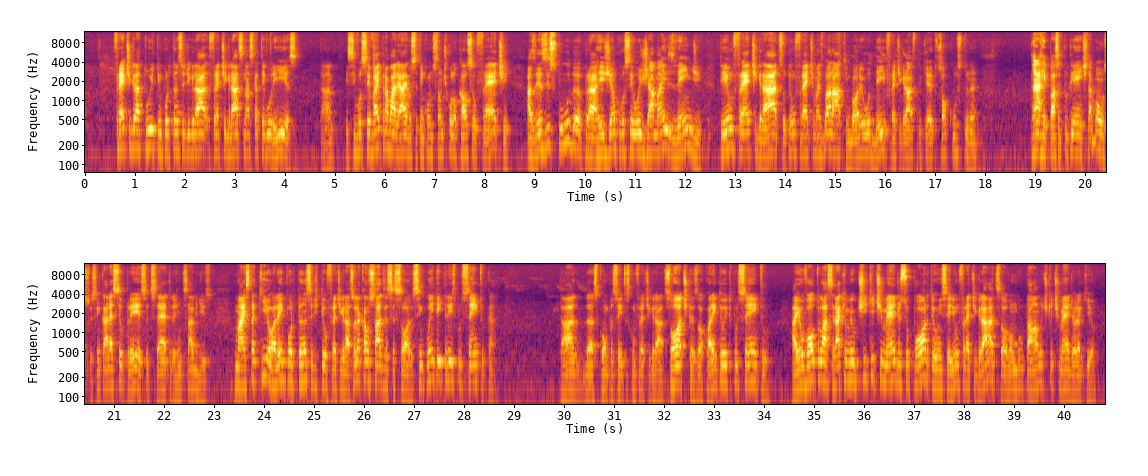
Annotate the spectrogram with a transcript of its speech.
Frete gratuito, importância de frete grátis nas categorias, tá? E se você vai trabalhar e você tem condição de colocar o seu frete, às vezes estuda para a região que você hoje já mais vende, ter um frete grátis ou ter um frete mais barato. Embora eu odeie o frete grátis porque é só custo, né? Ah, repassa para o cliente, tá bom, isso encarece seu preço, etc. A gente sabe disso. Mas está aqui, olha a importância de ter o frete grátis. Olha calçados e acessórios, 53%, cara. Tá? Das compras feitas com frete grátis. Óticas, ó, 48%. Aí eu volto lá, será que o meu ticket médio suporta eu inserir um frete grátis? Ó, vamos voltar lá no ticket médio, olha aqui, ó.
